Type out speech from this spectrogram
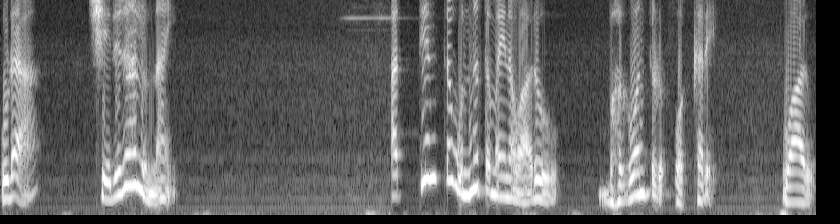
కూడా శరీరాలున్నాయి. అత్యంత ఉన్నతమైన వారు భగవంతుడు ఒక్కరే. వారు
